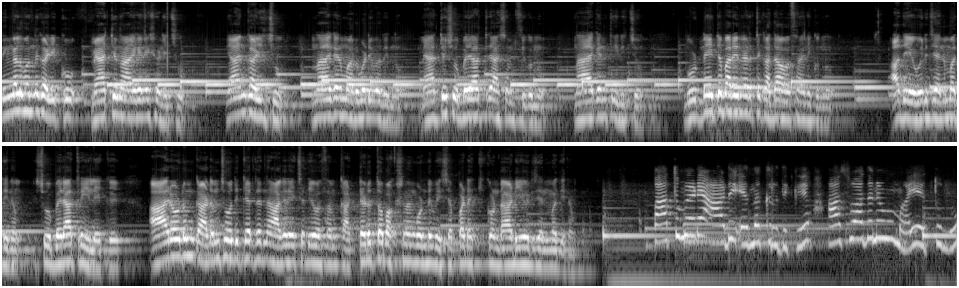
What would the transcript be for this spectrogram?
നിങ്ങൾ വന്ന് കഴിക്കൂ മാത്യു നായകനെ ക്ഷണിച്ചു. ഞാൻ കഴിച്ചു നായകൻ മറുപടി പറയുന്നു. മാത്യു ശുഭരാത്രി ആശംസിക്കുന്നു നായകൻ തിരിച്ചു. ഗുഡ് നൈറ്റ് പറയുന്നിടത്ത് കഥ അവസാനിക്കുന്നു. അതെ ഒരു ജന്മദിനം ശുഭരാത്രിയിലേക്ക്. ആരോടും കടം ചോദിക്കരുതെന്ന് ആഗ്രഹിച്ച ദിവസം കട്ടെടുത്ത ഭക്ഷണം കൊണ്ട് വിശപ്പടക്കി കൊണ്ടാടിയ ഒരു ജന്മദിനം. പാത്തുമ്മയുടെ ആട് എന്ന കൃതിക്ക് ആസ്വാദനവുമായി എത്തുന്നു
